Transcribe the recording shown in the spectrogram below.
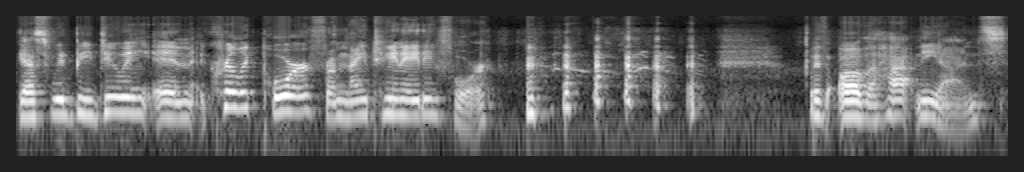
Guess we'd be doing an acrylic pour from 1984 with all the hot neons.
